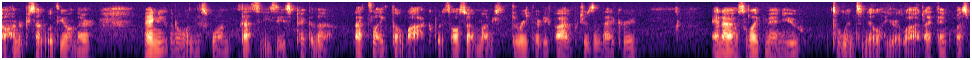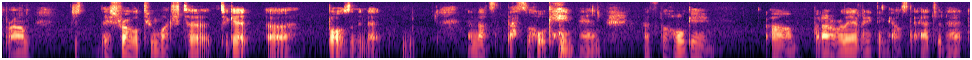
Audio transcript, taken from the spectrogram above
100% with you on there. Manu's going to win this one. That's the easiest pick of the. That's like the lock, but it's also at minus 335, which isn't that great. And I also like Manu to win to nil here a lot. I think West Brom just they struggle too much to to get uh, balls in the net, and that's that's the whole game, man. That's the whole game. Um, but I don't really have anything else to add to that.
